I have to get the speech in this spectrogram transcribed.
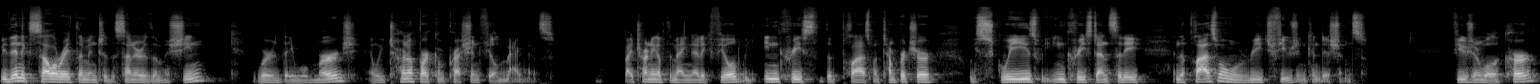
We then accelerate them into the center of the machine where they will merge and we turn up our compression field magnets. By turning up the magnetic field, we increase the plasma temperature, we squeeze, we increase density, and the plasma will reach fusion conditions. Fusion will occur,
